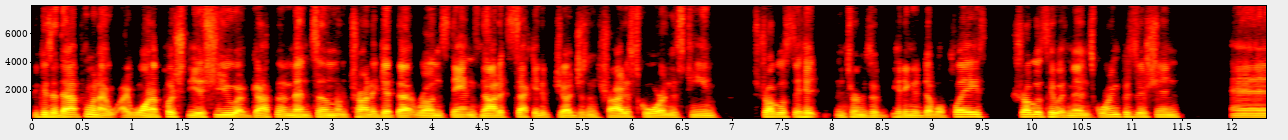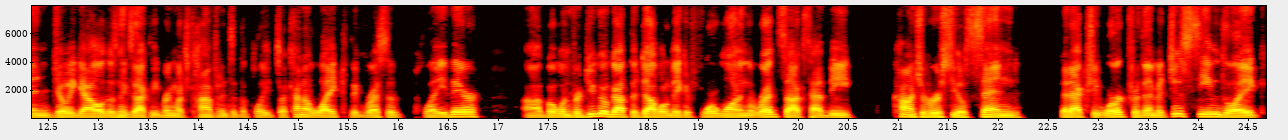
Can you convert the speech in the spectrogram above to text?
because at that point, I, I want to push the issue. I've got the momentum. I'm trying to get that run. Stanton's not at second if Judge doesn't try to score, and this team struggles to hit in terms of hitting the double plays, struggles to hit with men scoring position and Joey Gallo doesn't exactly bring much confidence at the plate. So I kind of liked the aggressive play there. Uh, but when Verdugo got the double to make it 4 1 and the Red Sox had the controversial send that actually worked for them, it just seemed like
